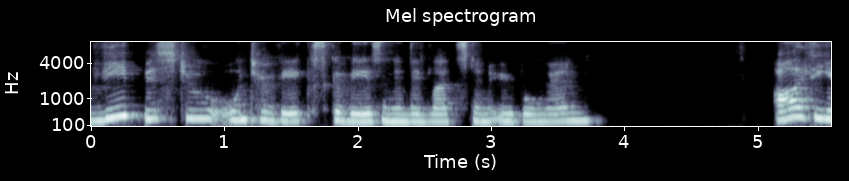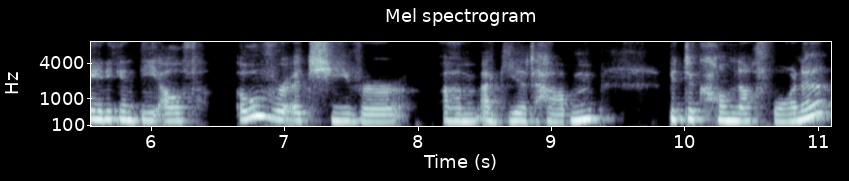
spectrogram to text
wie bist du unterwegs gewesen in den letzten Übungen? All diejenigen, die auf Overachiever ähm, agiert haben, bitte komm nach vorne.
